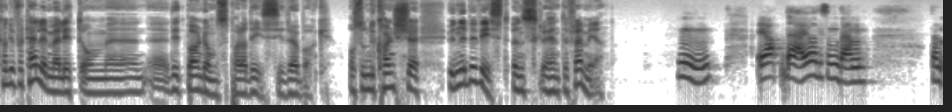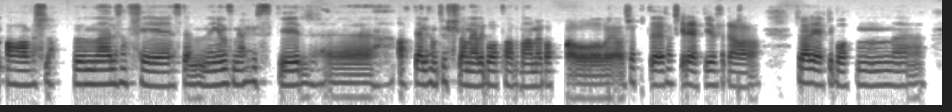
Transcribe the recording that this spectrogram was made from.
kan du fortelle meg litt om ditt barndomsparadis i Drøbak? Og som du kanskje underbevisst ønsker å hente frem igjen? Mm. Ja, det er jo liksom den, den avslappende liksom festemningen som jeg husker eh, at jeg liksom tusla ned i båthavna med pappa og kjøpte ferske reker fra, fra rekebåten. Eh,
